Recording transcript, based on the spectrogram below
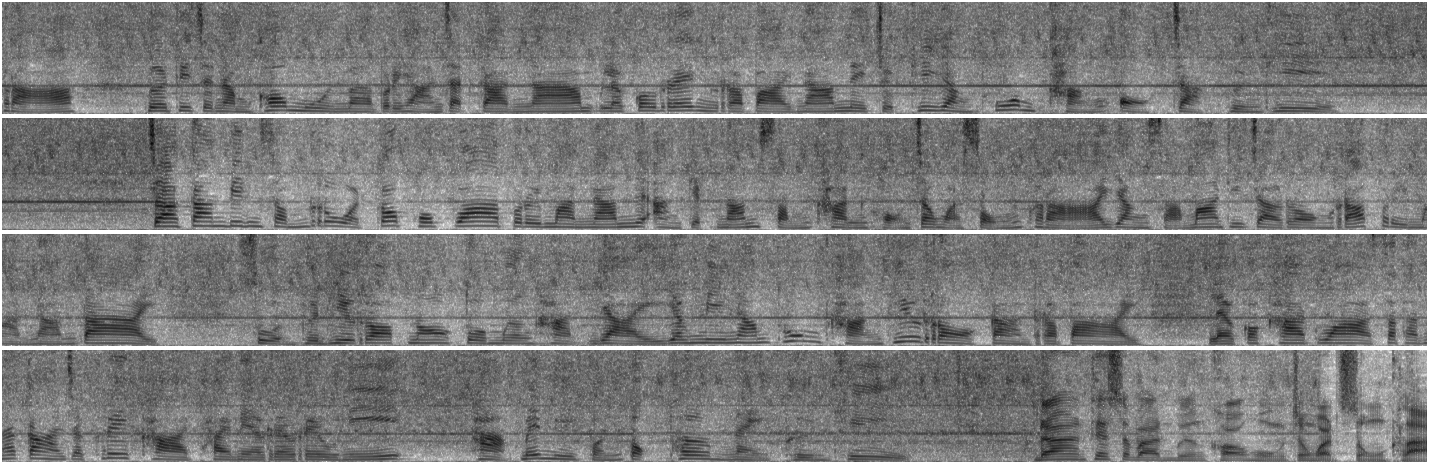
ขลาเพื่อที่จะนำข้อมูลมาบริหารจัดการน้ำแล้วก็เร่งระบายน้ำในจุดที่ยังท่วมขังออกจากพื้นที่ จากการบินสำรวจก็พบว่าปริมาณน้ำในอ่างเก็บน้ำสำคัญของจังหวัดสงขลายังสามารถที่จะรองรับปริมาณน้ำได้ ส่วนพื้นที่รอบนอกตัวเมืองหาดใหญ่ ยังมีน้ำท่วมขังที่รอการระบาย แล้วก็คาดว่าสถานการณ์จะคลี่คลายภายในเร็วๆนี้ หากไม่มีฝนตกเพิ่มในพื้นที่ ด้านเทศบาลเมืองคอหงจังหวัดสงขลา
